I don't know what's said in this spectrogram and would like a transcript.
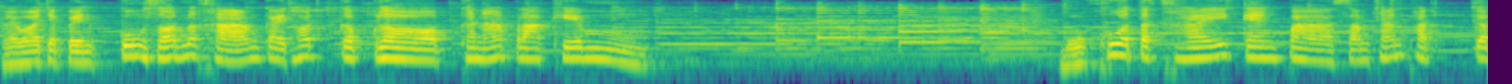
ไม่ว่าจะเป็นกุ้งซอสมะขาม ไก่ทอดกับกรอบคะน้าปลาเค็ม หมูคั่วตะไคร้ แกงป่าสามชั้นผัดกะ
